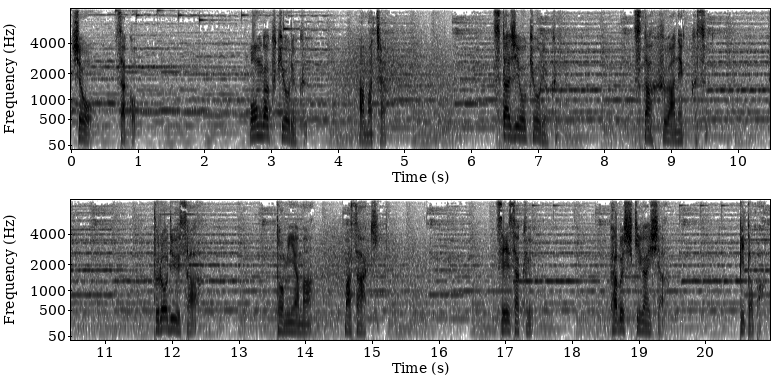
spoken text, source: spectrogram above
小佐子音楽協力アマチャスタジオ協力スタッフアネックス。プロデューサー富山正明。制作株式会社ピトパ。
